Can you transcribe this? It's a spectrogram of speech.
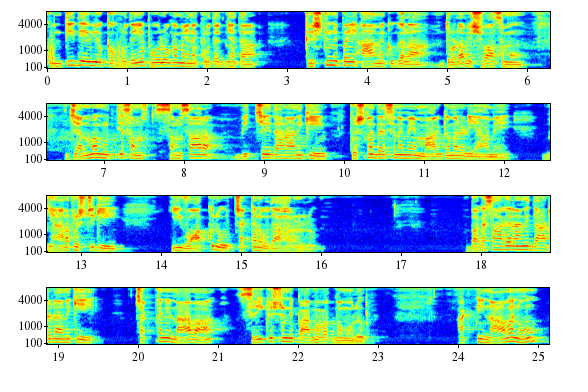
కుంతీదేవి యొక్క హృదయపూర్వకమైన కృతజ్ఞత కృష్ణునిపై ఆమెకు గల దృఢ విశ్వాసము జన్మ మృత్యు సం సంసార విచ్ఛేదనానికి కృష్ణ దర్శనమే మార్గమనడి ఆమె జ్ఞానపృష్టికి ఈ వాక్కులు చక్కని ఉదాహరణలు. భగసాగరాన్ని దాటడానికి చక్కని నావ శ్రీకృష్ణుని పద్మపద్మములు అట్టి నావను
